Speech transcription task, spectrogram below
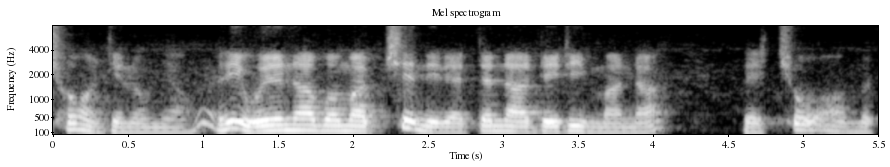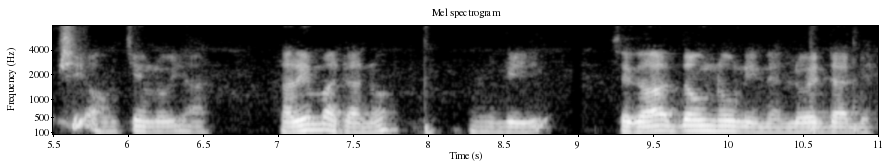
ချုပ်အောင်ကျင့်လို့မရဘူးအဲ့ဒီဝေဒနာပေါ်မှာဖြစ်နေတဲ့တဏှာဒိဋ္ဌိမာန ပဲချုပ်အောင်မဖြစ်အောင်ကျင့်လို့ရဒါလေးမှတ်တာနော်ဒီစကားအသုံးနှုန်းနေနဲ့လွယ်တတ်တယ်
